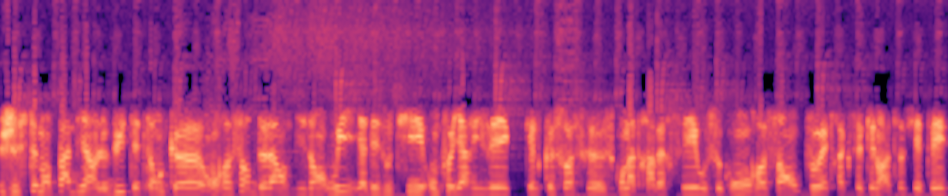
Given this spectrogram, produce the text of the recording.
justement pas bien. Le but étant que on ressorte de là en se disant oui, il y a des outils, on peut y arriver, quel que soit ce, qu'on a traversé ou ce qu'on ressent, on peut être accepté dans la société,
